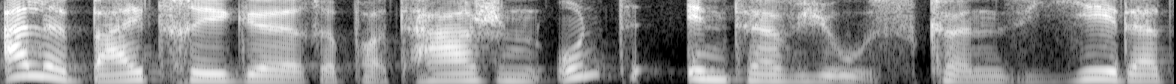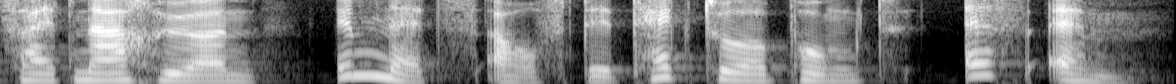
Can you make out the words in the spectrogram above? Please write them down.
Alle Beiträge, Reportagen und Interviews können Sie jederzeit nachhören im Netz auf detektor.fm.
